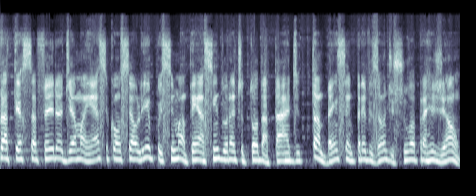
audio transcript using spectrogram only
Para terça-feira, dia amanhece com céu limpo e se mantém assim durante toda a tarde, também sem previsão de chuva para a região.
